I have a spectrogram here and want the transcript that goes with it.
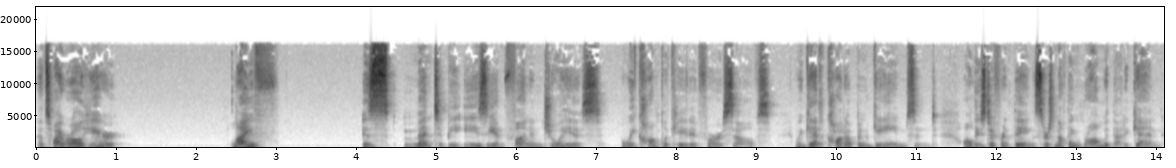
That's why we're all here. Life is meant to be easy and fun and joyous, but we complicate it for ourselves. We get caught up in games and all these different things. There's nothing wrong with that, again.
